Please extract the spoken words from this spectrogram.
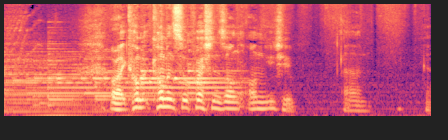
All right, comment, comments or questions on on YouTube. Um, yeah.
